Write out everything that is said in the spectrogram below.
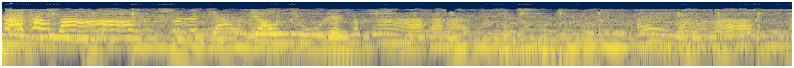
大堂上是见了救人喊。八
